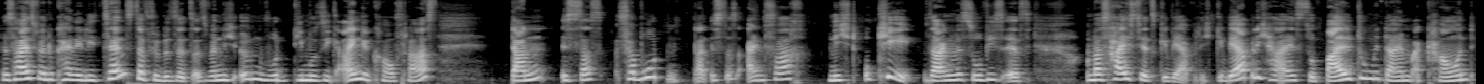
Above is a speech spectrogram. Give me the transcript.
Das heißt, wenn du keine Lizenz dafür besitzt, also wenn dich irgendwo die Musik eingekauft hast, dann ist das verboten. Dann ist das einfach nicht okay. Sagen wir es so, wie es ist. Und was heißt jetzt gewerblich? Gewerblich heißt, sobald du mit deinem Account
